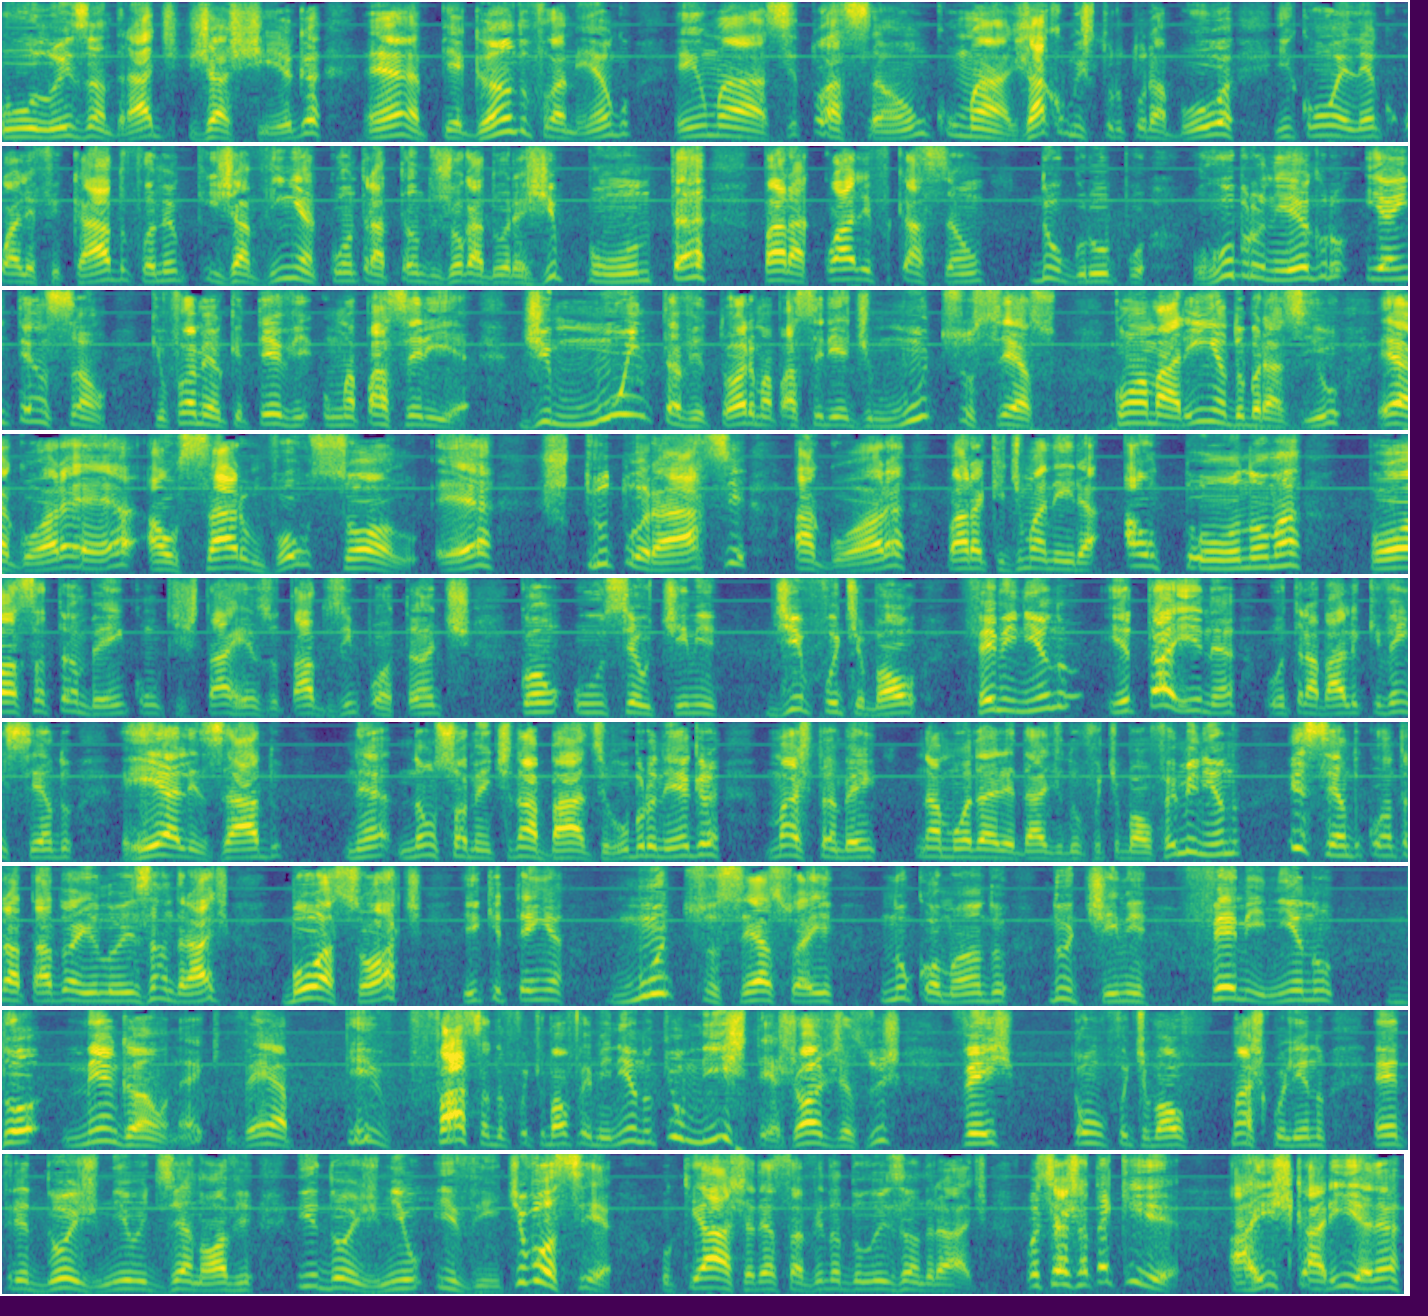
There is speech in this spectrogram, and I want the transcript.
o Luiz Andrade já chega, é, pegando o Flamengo em uma situação com uma já com uma estrutura boa e com um elenco qualificado. O Flamengo que já vinha contratando jogadoras de ponta para a qualificação do grupo rubro-negro e a intenção que o Flamengo que teve uma parceria de muita vitória, uma parceria de muito sucesso com a Marinha do Brasil, é agora é alçar um voo solo, é estruturar-se agora para que de maneira autônoma possa também conquistar resultados importantes com o seu time de futebol feminino. E tá aí, né? O trabalho que vem sendo realizado, né? Não somente na base rubro-negra, mas também na modalidade do futebol feminino e sendo contratado aí Luiz Andrade. Boa sorte e que tenha muito sucesso aí no comando do time feminino do Mengão, né? Que venha que faça do futebol feminino o que o Mister Jorge Jesus fez com o futebol masculino entre 2019 e 2020. E você, o que acha dessa vinda do Luiz Andrade? Você acha até que arriscaria, né,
